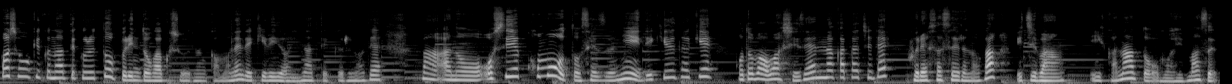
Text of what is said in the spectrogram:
少し大きくなってくるとプリント学習なんかもねできるようになってくるので、まあ、あの教え込もうとせずにできるだけ言葉は自然な形で触れさせるのが一番いいかなと思います。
